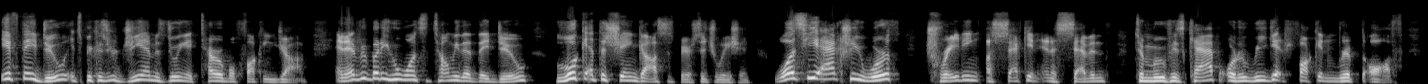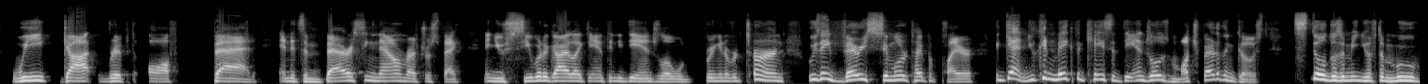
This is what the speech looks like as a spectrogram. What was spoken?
If they do, it's because your GM is doing a terrible fucking job. And everybody who wants to tell me that they do, look at the Shane Gostisbehere situation. Was he actually worth trading a second and a seventh to move his cap, or did we get fucking ripped off? We got ripped off bad. And it's embarrassing now in retrospect. And you see what a guy like Anthony D'Angelo would bring in a return, who's a very similar type of player. Again, you can make the case that D'Angelo is much better than Ghost. It still doesn't mean you have to move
